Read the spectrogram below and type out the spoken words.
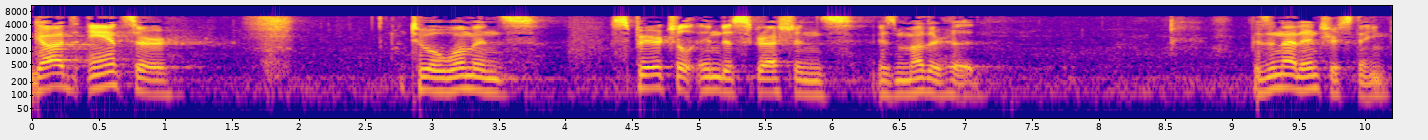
God's answer to a woman's spiritual indiscretions is motherhood. Isn't that interesting?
